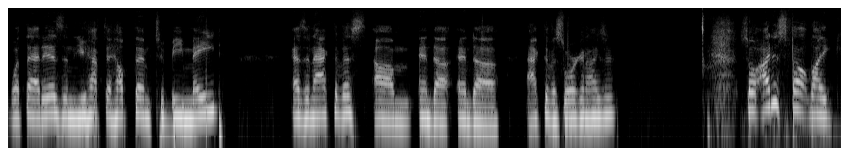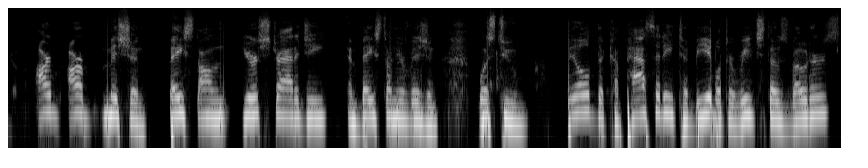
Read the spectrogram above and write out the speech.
what that is. And you have to help them to be made as an activist um, and, uh, and uh, activist organizer. So I just felt like our, our mission based on your strategy and based on your vision was to build the capacity to be able to reach those voters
